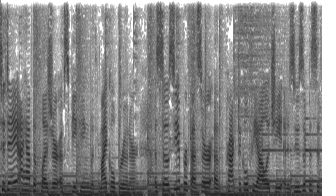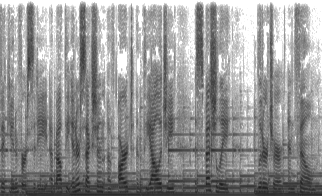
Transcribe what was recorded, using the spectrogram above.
Today, I have the pleasure of speaking with Michael Bruner, Associate Professor of Practical Theology at Azusa Pacific University, about the intersection of art and theology, especially literature and film.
